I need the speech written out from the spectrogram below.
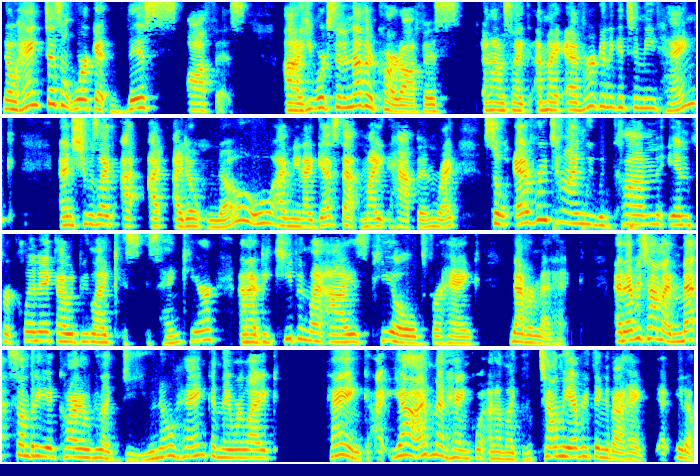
no, Hank doesn't work at this office. Uh, he works at another card office. And I was like, Am I ever going to get to meet Hank? And she was like, I, I, I don't know. I mean, I guess that might happen, right? So every time we would come in for clinic, I would be like, is, is Hank here? And I'd be keeping my eyes peeled for Hank. Never met Hank. And every time I met somebody at card, I would be like, Do you know Hank? And they were like, Hank, I, yeah, I've met Hank. And I'm like, tell me everything about Hank, you know,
